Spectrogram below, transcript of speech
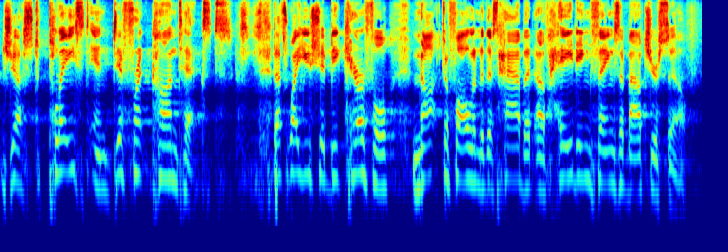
just placed in different contexts. That's why you should be careful not to fall into this habit of hating things about yourself.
